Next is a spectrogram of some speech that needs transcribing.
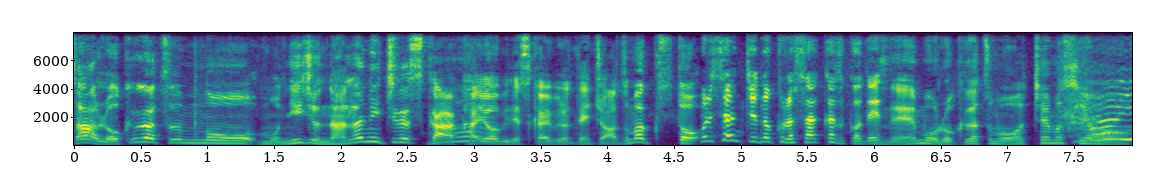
さあ、6月のもう27日ですか。火曜日です。火曜日の店長、アズマックスと。森さん中の黒沢和子です。ねえもう6月も終わっちゃいますよ。早いっ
